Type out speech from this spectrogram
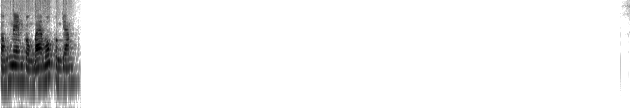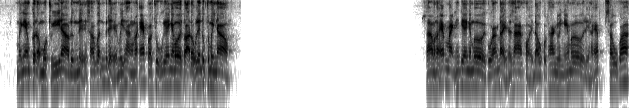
tổng Nam còn 31%. mấy anh em cơ động một chú ý nào, đừng để sao vẫn cứ để mấy thằng nó ép vào trụ kia. Anh em ơi, tọa độ liên tục cho mình nào. Sao mà nó ép mạnh thế kia anh em ơi, cố gắng đẩy nó ra khỏi đầu cầu thang cho mình anh em ơi, để nó ép sâu quá.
